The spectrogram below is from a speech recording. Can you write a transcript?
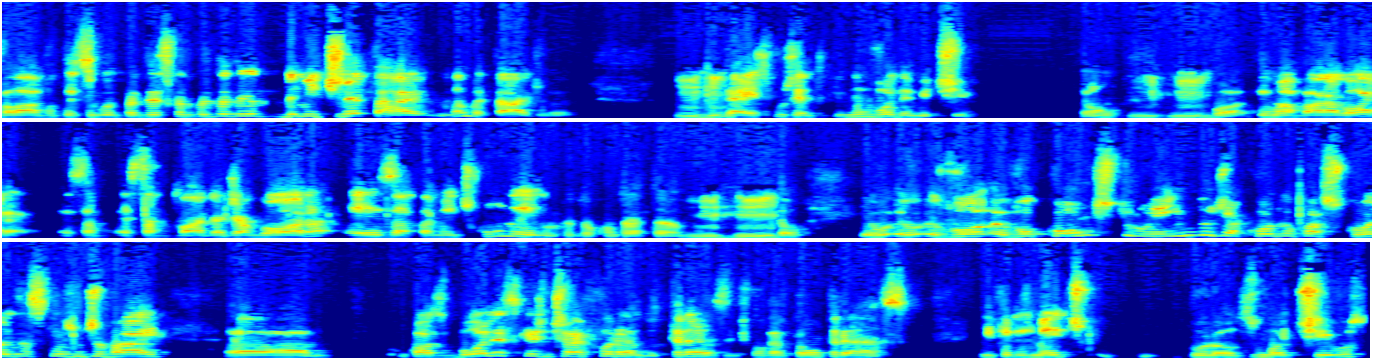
falar, vou ter 50%, para ter 50%, demitir metade, não metade, uhum. 10% que não vou demitir. Então, uhum. pô, tem uma vaga agora, essa, essa vaga de agora é exatamente com o negro que eu estou contratando. Uhum. Então, eu, eu, eu, vou, eu vou construindo de acordo com as coisas que a gente vai, uh, com as bolhas que a gente vai furando. Trans, a gente contratou um trans. Infelizmente, por outros motivos,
